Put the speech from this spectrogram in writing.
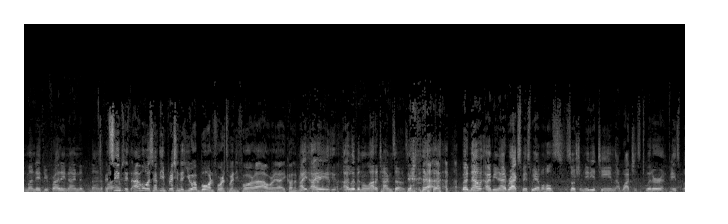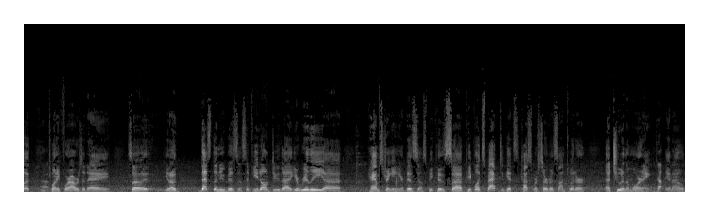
Monday through Friday nine to nine to five. It seems it, I always have the impression that you are born for a 24-hour uh, economy. I, I, I live in a lot of time zones, yeah. but now, I mean, at Rackspace, we have a whole social media team that watches Twitter and Facebook 24 hours a day. So, you know, that's the new business. If you don't do that, you're really uh, hamstringing your business because uh, people expect to get customer service on Twitter at 2 in the morning, Yeah. you know,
